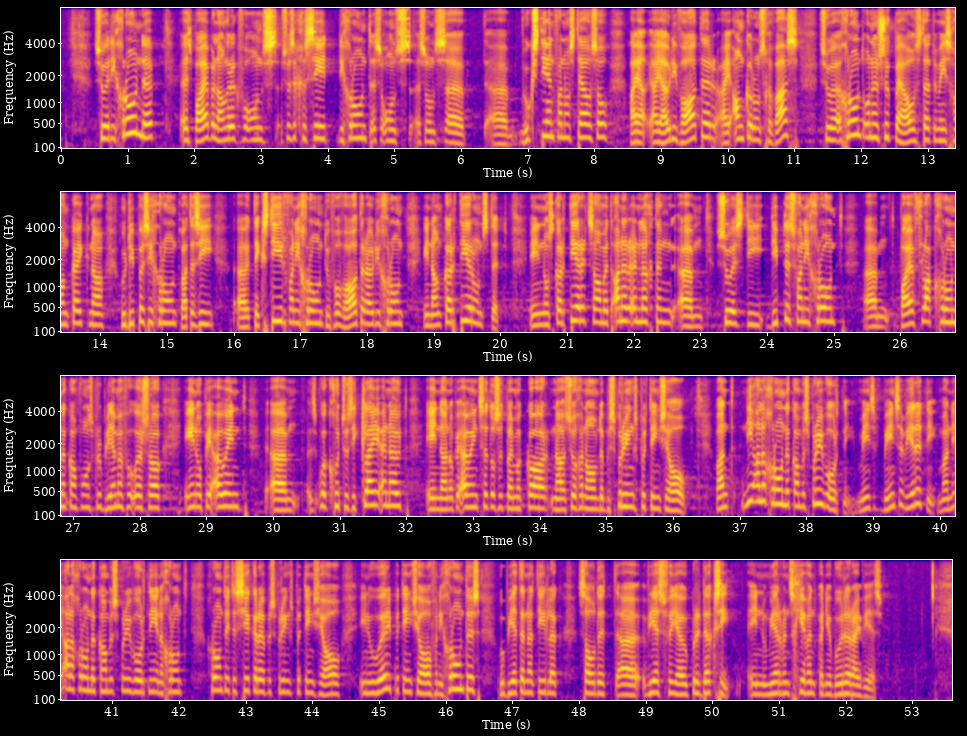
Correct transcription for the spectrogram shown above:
So die gronde is baie belangrik vir ons. Soos ek gesê het, die grond is ons is ons uh uh hoeksteen van ons stelsel. Hy hy hou die water, hy anker ons gewas. So grondondersoek behels dat 'n mens gaan kyk na hoe diep is die grond, wat is die uh tekstuur van die grond, hoeveel water hou die grond en dan karteer ons dit. En ons karteer dit saam met ander inligting ehm soos die dieptes van die grond, Ehm um, baie vlak gronde kan ons probleme veroorsaak en op die ou ehm is ook goed soos die klei inhoud en dan op die ou end sit ons dit bymekaar na 'n sogenaamde besproeiingspotensiaal. Want nie alle gronde kan besproei word nie. Mense mense weet dit maar nie alle gronde kan besproei word nie en 'n grond grond het 'n sekere besproeiingspotensiaal en hoe hoër die potensiaal van die grond is, hoe beter natuurlik sal dit uh wees vir jou en hoe meer winsgewend kan jou boerdery wees.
